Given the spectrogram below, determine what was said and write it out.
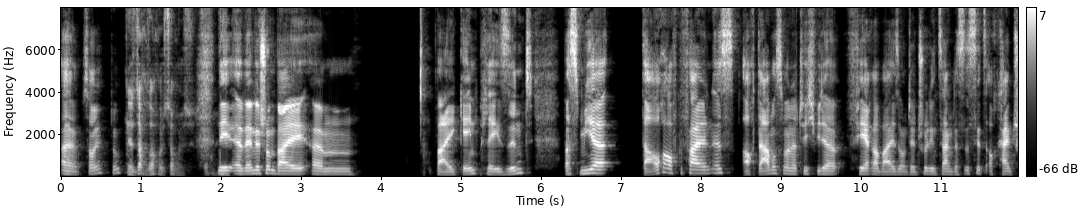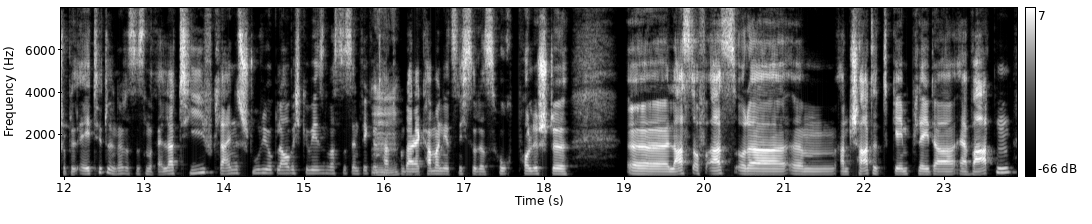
äh, sorry, du? Ja, sag, sag ich, sag ich. Nee, äh, wenn wir schon bei, ähm, bei Gameplay sind, was mir da auch aufgefallen ist, auch da muss man natürlich wieder fairerweise und entschuldigend sagen, das ist jetzt auch kein AAA-Titel, ne? das ist ein relativ kleines Studio, glaube ich, gewesen, was das entwickelt mhm. hat. Von daher kann man jetzt nicht so das hochpolischte äh, Last of Us oder ähm, Uncharted Gameplay da erwarten.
